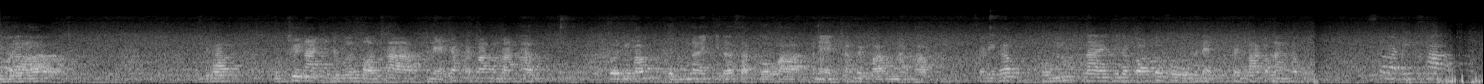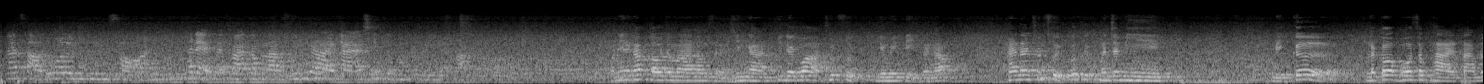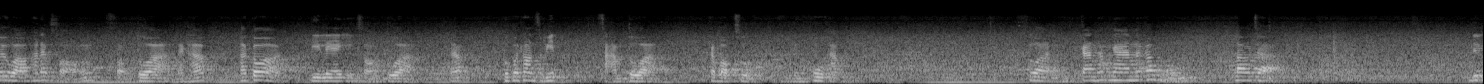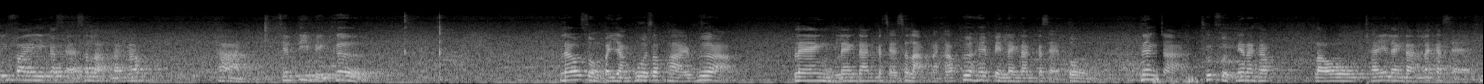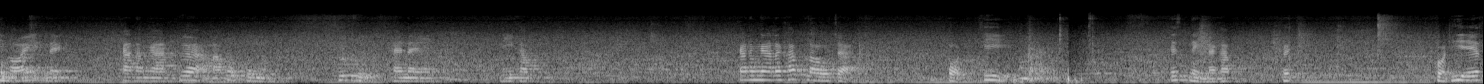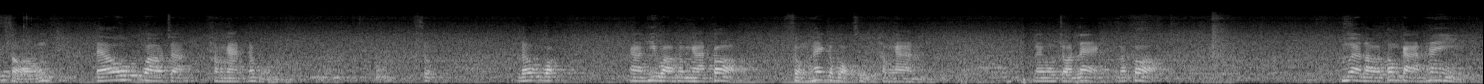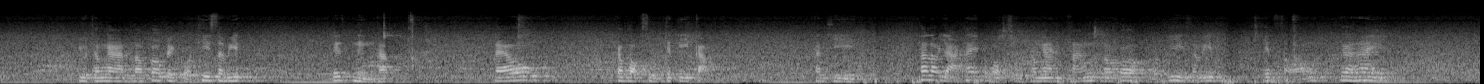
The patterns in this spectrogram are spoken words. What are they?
ดีครับสวัสดีครับ ผมชื่อนายจิตรเบืองสอนชา แผนกช่างไฟฟ้ากำลังครับ สวัสดีครับ ผมนายกิรศักดิ์โกภาแผนกช่างไฟฟ้ากำลังครับ สวัสดีครับ ผมนายธินกรต้นโพแผนกไฟฟ้ากำลังครับผม สวัสดีค่ะ นางสาวรุ่งอรุณพิมพ์สอน แผนกไฟฟ้ากำลังวิทยาลัยการอาชีพกบินบุรีค่ะ วันนี้นะครับเราจะมานำเสนอชิ้นงานที่เรียกว่าชุดฝึกนิวมิตินะครับ ภายในชุดฝึกก็คือมันจะมีบิกเกอร์ แล้วก็โพสต์พายตามด้วยวาล์ว5 2 2 ตัวนะครับ แล้วก็ดีเลย์อีก 2 ตัวแล้วทูปทอนสวิต3ตัว กระบอกสูบหนึ่งคู่ครับ ส่วนการทำงานนะครับผม เราจะ ดึงไฟกระแสสลับนะครับ ผ่านเซฟตี้เบเกอร์แล้วส่งไปยังผู้ซัพพลายเพื่อแปลงแรงดันกระแสสลับนะครับ เพื่อให้เป็นแรงดันกระแสตรง เนื่องจากชุดฝึกเนี่ยนะครับ เราใช้แรงดันและกระแสที่น้อยในการทำงานเพื่อมาควบคุมชุดฝึกภายในนี้ครับ การทำงานนะครับเราจะกดที่ S1 นะครับกดที่ S2 แล้ววาล์วจะทำงานครับผม แล้วงานที่วาล์วทำงานก็ส่งให้กระบอกสูบทำงาน ในวงจรแรกแล้วก็ เมื่อเราต้องการให้หยุดทำงานเราก็ไปกดที่สวิตช์ S1 ครับ แล้วกระบอกสูบจะตีกลับทันที ถ้าเราอยากให้กระบอกสูบทำงานอีกครั้ง เราก็กดที่สวิตช์ S2 เพื่อให้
